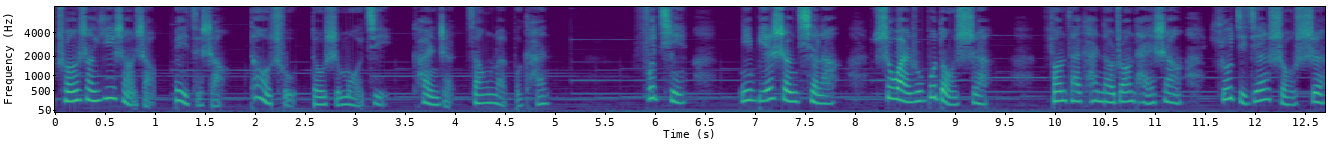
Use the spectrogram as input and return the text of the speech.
床上、衣裳上、被子上到处都是墨迹，看着脏乱不堪。父亲，您别生气了。是宛如不懂事，方才看到妆台上有几件首饰，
